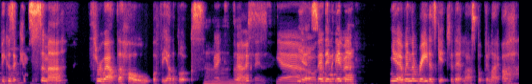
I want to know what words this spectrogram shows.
because it Mhm. can simmer throughout the whole of the other books. makes Ah, nice. sense yeah Yeah, oh, so then when the yeah, when the readers get to that last book, they're like, oh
